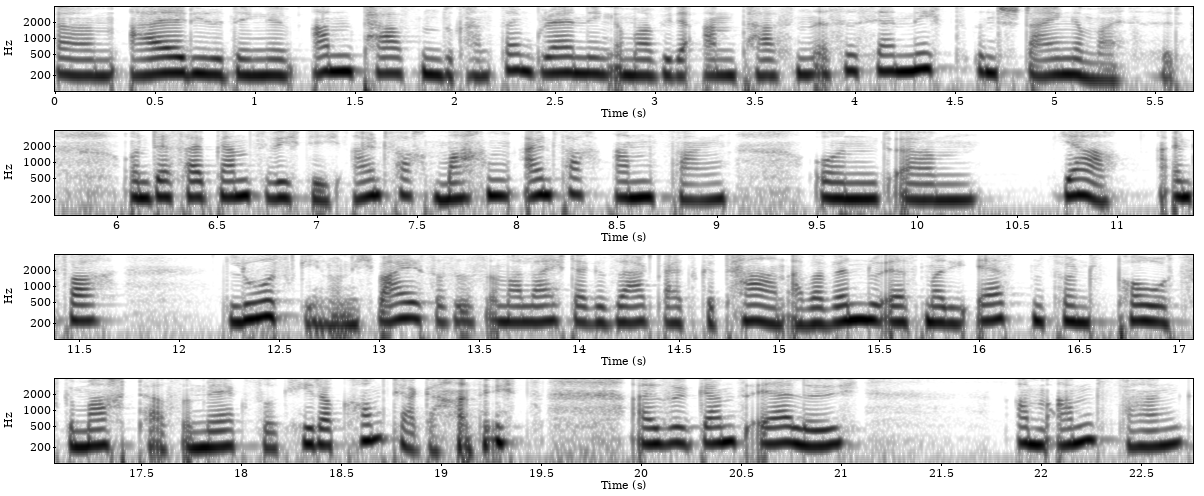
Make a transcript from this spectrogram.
ähm, all diese Dinge anpassen. Du kannst dein Branding immer wieder anpassen. Es ist ja nichts in Stein gemeißelt. Und deshalb ganz wichtig, einfach machen, einfach anfangen und ähm, ja, einfach losgehen. Und ich weiß, das ist immer leichter gesagt als getan, aber wenn du erstmal die ersten fünf Posts gemacht hast und merkst, okay, da kommt ja gar nichts, also ganz ehrlich, am Anfang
